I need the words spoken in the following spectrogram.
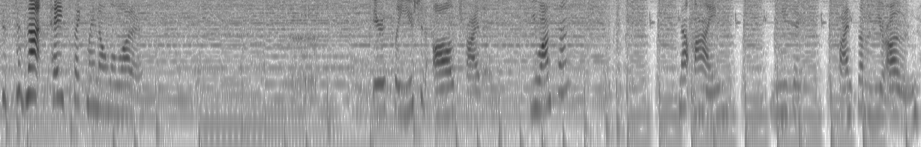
This does not taste like my normal water. Seriously, you should all try this. Do you want some? Not mine. You need to find some of your own.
